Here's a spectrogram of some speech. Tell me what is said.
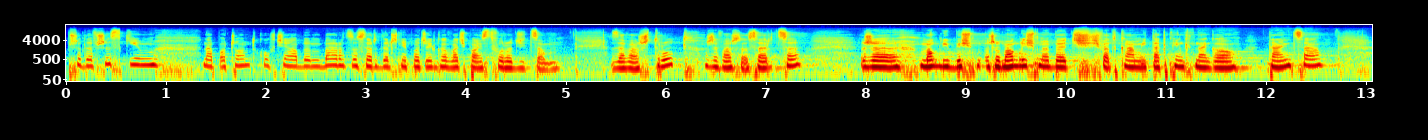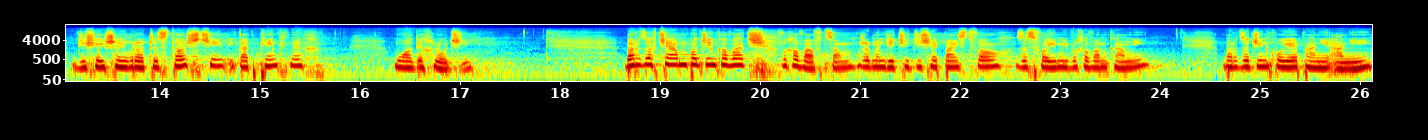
Przede wszystkim na początku chciałabym bardzo serdecznie podziękować Państwu rodzicom za Wasz trud, za Wasze serce, że, moglibyśmy, że mogliśmy być świadkami tak pięknego tańca, dzisiejszej uroczystości i tak pięknych młodych ludzi. Bardzo chciałam podziękować wychowawcom, że będziecie dzisiaj Państwo ze swoimi wychowankami. Bardzo dziękuję Pani Ani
